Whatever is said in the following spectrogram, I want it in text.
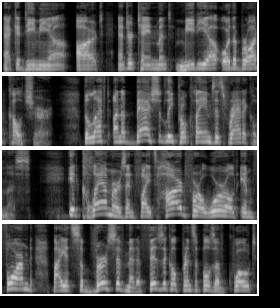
academia, art, entertainment, media, or the broad culture, the left unabashedly proclaims its radicalness. It clamors and fights hard for a world informed by its subversive metaphysical principles of, quote,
